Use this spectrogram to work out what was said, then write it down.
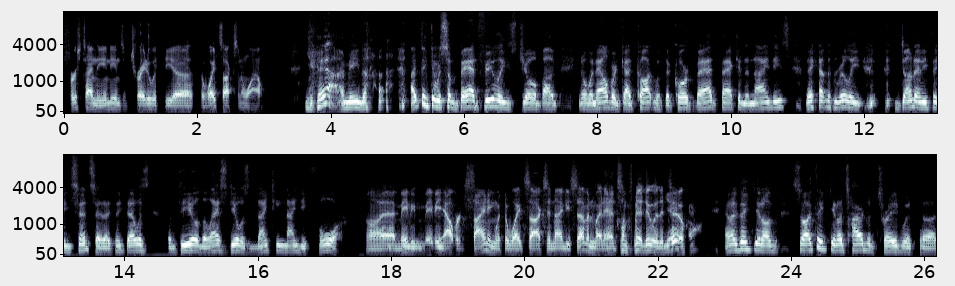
first time the Indians have traded with the uh, the White Sox in a while. Yeah, I mean, I think there was some bad feelings, Joe, about you know when Albert got caught with the cork bat back in the '90s. They haven't really done anything since then. I think that was the deal. The last deal was 1994. Uh, maybe maybe Albert signing with the White Sox in '97 might have had something to do with it yeah. too. And I think you know, so I think you know it's hard to trade with uh,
